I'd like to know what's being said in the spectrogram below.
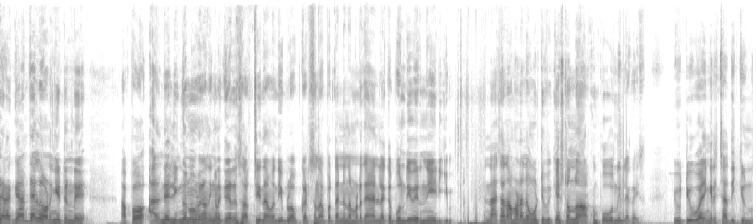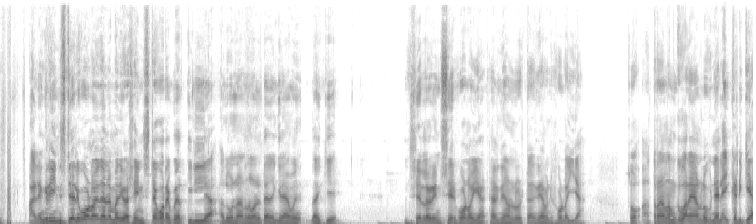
ടെലഗ്രാം ചാനൽ തുടങ്ങിയിട്ടുണ്ട്. അപ്പോൾ അതിന്റെ ലിങ്ക് ഒന്നും കൊടുക്കണം. നിങ്ങൾ കയറി സെർച്ച് ചെയ്താൽ മതി ബ്ലോക്ക് കട്ട്സ് അപ്പോൾ തന്നെ നമ്മുടെ ചാനലൊക്കെ പൊന്തി വരുന്നതായിരിക്കും എന്താ വെച്ചാൽ നമ്മുടെ നോട്ടിഫിക്കേഷൻ ഒന്നും ആർക്കും പോകുന്നില്ല ഗൈസ് യൂട്യൂബ് ഭയങ്കര ചതിക്കുന്നു. അല്ലെങ്കിൽ ഇൻസ്റ്റയിൽ ഫോളോ ചെയ്താലും മതി. പക്ഷേ ഇൻസ്റ്റ കുറേ പേർക്ക് ഇല്ല. അതുകൊണ്ടാണ് നമ്മൾ ടെലഗ്രാം ഇതാക്കിയത് ഇൻസ്റ്റയിലുള്ളവർ ഇൻസ്റ്റയിൽ ഫോളോ ചെയ്യുക ടെലഗ്രാമിലുള്ളവർ ടെലഗ്രാമിൽ ഫോളോ ചെയ്യുക. സോ അത്ര നമുക്ക് പറയാനുള്ളൂ. പിന്നെ ലൈക്ക് അടിക്കുക.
